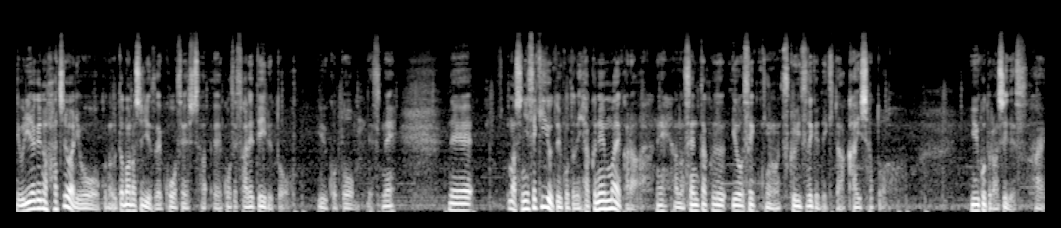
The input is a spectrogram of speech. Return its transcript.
で売上の8割をこの歌丸シリーズで構成し構成されているということですね。でまあ、老舗企業ということで100年前から、ね、あの洗濯用石鹸を作り続けてきた会社ということらしいです。はい、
